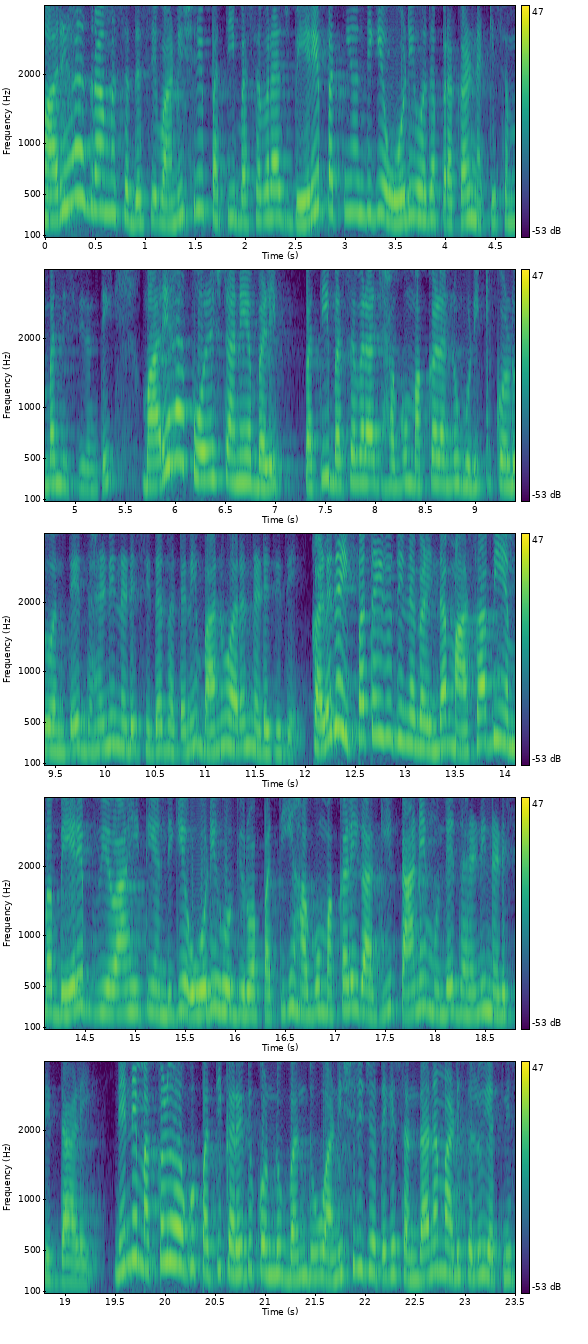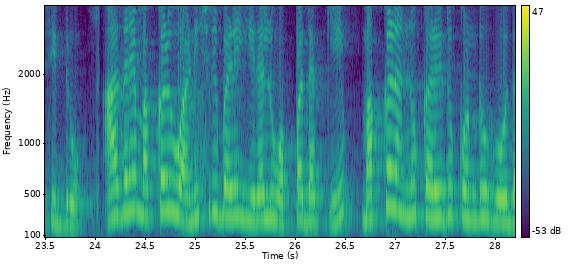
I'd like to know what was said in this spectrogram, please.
ಮಾರಿಹಾಳ ಗ್ರಾಮ ಸದಸ್ಯೆ ವಾಣಿಶ್ರೀ ಪತಿ ಬಸವರಾಜ್ ಬೇರೆ ಪತ್ನಿಯೊಂದಿಗೆ ಓಡಿ ಹೋದ ಪ್ರಕರಣಕ್ಕೆ ಸಂಬಂಧಿಸಿದಂತೆ ಮಾರಿಹಾಳ್ ಪೊಲೀಸ್ ಠಾಣೆಯ ಬಳಿ ಪತಿ ಬಸವರಾಜ್ ಹಾಗೂ ಮಕ್ಕಳನ್ನು ಹುಡುಕಿಕೊಡುವಂತೆ ಧರಣಿ ನಡೆಸಿದ ಘಟನೆ ಭಾನುವಾರ ನಡೆದಿದೆ. ಕಳೆದ ಇಪ್ಪತ್ತೈದು ದಿನಗಳಿಂದ ಮಾಸಾಬಿ ಎಂಬ ಬೇರೆ ವಿವಾಹಿತೆಯೊಂದಿಗೆ ಓಡಿ ಹೋಗಿರುವ ಪತಿ ಹಾಗೂ ಮಕ್ಕಳಿಗಾಗಿ ಠಾಣೆ ಮುಂದೆ ಧರಣಿ ನಡೆಸಿದ್ದಾಳೆ. ನಿನ್ನೆ ಮಕ್ಕಳು ಹಾಗೂ ಪತಿ ಕರೆದುಕೊಂಡು ಬಂದು ವಾಣಿಶ್ರೀ ಜೊತೆಗೆ ಸಂಧಾನ ಮಾಡಿಸಲು ಯತ್ನಿಸಿದ್ರು. ಆದರೆ ಮಕ್ಕಳು ವಾಣಿಶ್ರೀ ಬಳಿ ಇರಲು ಒಪ್ಪದಕ್ಕೆ ಮಕ್ಕಳನ್ನು ಕರೆದುಕೊಂಡು ಹೋದ.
